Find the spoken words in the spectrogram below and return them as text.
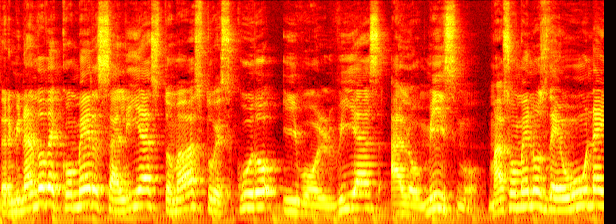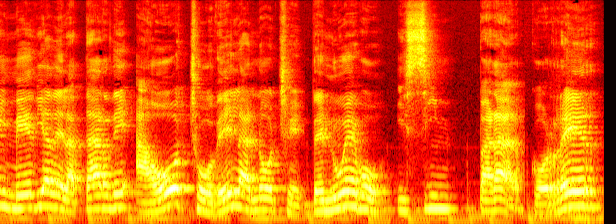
Terminando de comer, salías, tomabas tu escudo y volvías a lo mismo. Más o menos de una y media de la tarde a 8 de la noche, de nuevo y sin parar. Correr,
